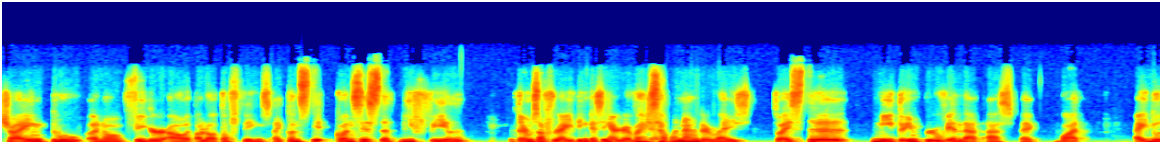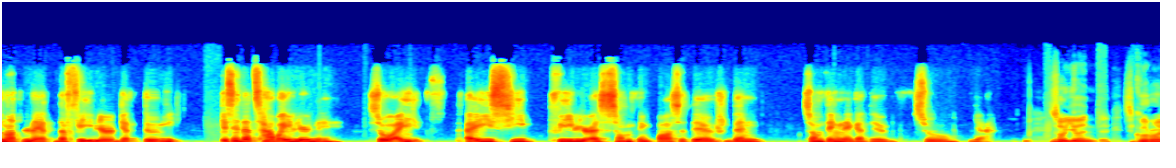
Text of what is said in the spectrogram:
trying to ano figure out a lot of things. I consti- consistently fail in terms of writing kasi nga revise ako ng revise. So I still need to improve in that aspect. But I do not let the failure get to me. Kasi that's how I learn eh. So I I see failure as something positive than something negative. So yeah. So yun, siguro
